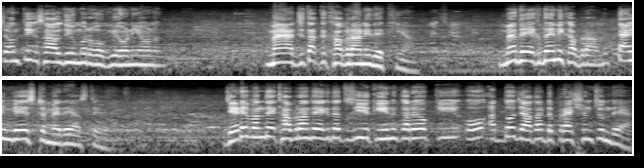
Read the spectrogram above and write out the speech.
34 ਕੁ ਸਾਲ ਦੀ ਉਮਰ ਹੋ ਗਈ ਹੋਣੀ ਹੁਣ। ਮੈਂ ਅੱਜ ਤੱਕ ਖਬਰਾਂ ਨਹੀਂ ਦੇਖੀਆਂ। ਮੈਂ ਦੇਖਦਾ ਹੀ ਨਹੀਂ ਖਬਰਾਂ। ਟਾਈਮ ਵੇਸਟ ਮੇਰੇ ਵਾਸਤੇ ਉਹ। ਜਿਹੜੇ ਬੰਦੇ ਖਬਰਾਂ ਦੇਖਦੇ, ਤੁਸੀਂ ਯਕੀਨ ਕਰਿਓ ਕਿ ਉਹ ਅੱਧੋ ਜ਼ਿਆਦਾ ਡਿਪਰੈਸ਼ਨ ਚ ਹੁੰਦੇ ਆ।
